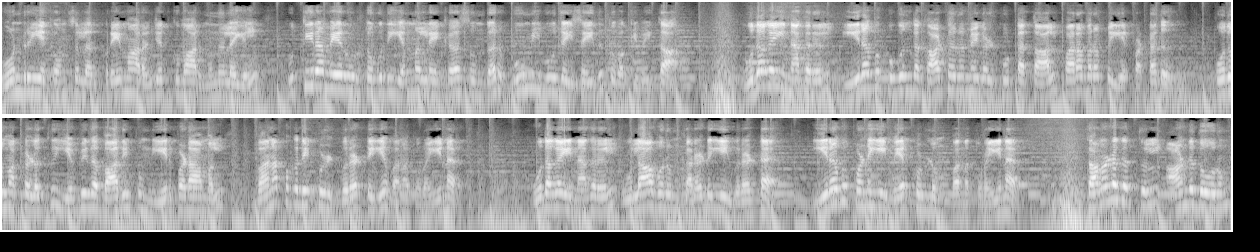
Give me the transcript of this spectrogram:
ஒன்றிய கவுன்சிலர் பிரேமா ரஞ்சித்குமார் முன்னிலையில் உத்திரமேரூர் தொகுதி எம்எல்ஏ க. சுந்தர் பூமி பூஜை செய்து துவக்கி வைத்தார். உதகை நகரில் இரவு புகுந்த காட்டெருமைகள் கூட்டத்தால் பரபரப்பு ஏற்பட்டது. பொதுமக்களுக்கு எவ்வித பாதிப்பும் ஏற்படாமல் வனப்பகுதிக்குள் விரட்டிய வனத்துறையினர். உதகை நகரில் உலாவரும் கரடியை விரட்ட இரவு பணியை மேற்கொள்ளும் வனத்துறையினர். தமிழகத்தில் ஆண்டுதோறும்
